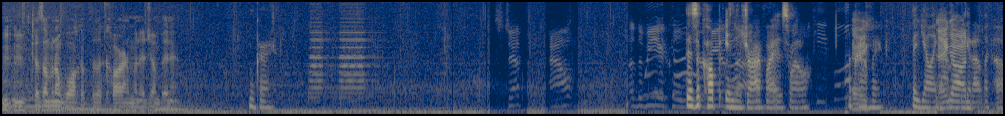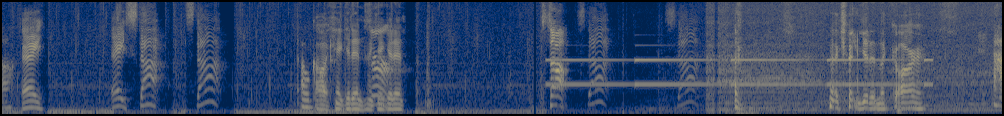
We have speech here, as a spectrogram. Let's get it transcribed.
Mm-mm. Because I'm gonna walk up to the car and I'm gonna jump in it. Okay. The There's a cop in the driveway as well. Okay, Hey. like, they're yelling Hang at me on. to get out of the car. Hey. Hey, stop. Stop. Oh God. Oh, I can't get in. I can't get in. Stop. Stop. Stop. I couldn't get in the car. Uh,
